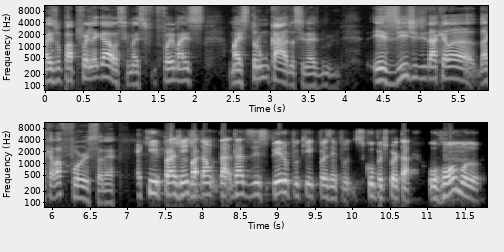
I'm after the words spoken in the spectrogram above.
Mas o papo foi legal, assim, mas foi mais, mais truncado, assim, né? Exige de dar aquela, dar aquela força, né? É que pra gente mas... dá, um, dá, dá, desespero, porque, por exemplo, desculpa te cortar, o Rômulo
